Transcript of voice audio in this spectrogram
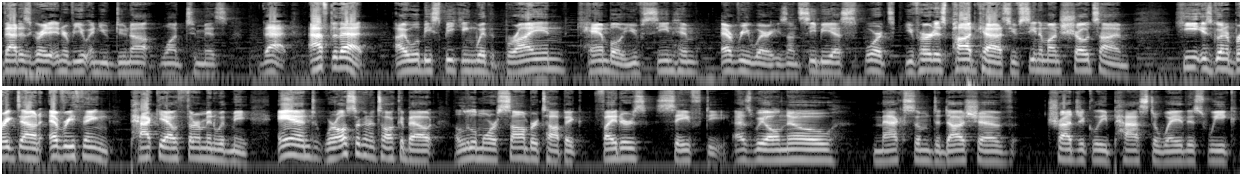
That is a great interview, and you do not want to miss that. After that, I will be speaking with Brian Campbell. You've seen him everywhere. He's on CBS Sports. You've heard his podcast. You've seen him on Showtime. He is going to break down everything Pacquiao Thurman with me. And we're also going to talk about a little more somber topic fighters' safety. As we all know, Maxim Dadashev tragically passed away this week.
